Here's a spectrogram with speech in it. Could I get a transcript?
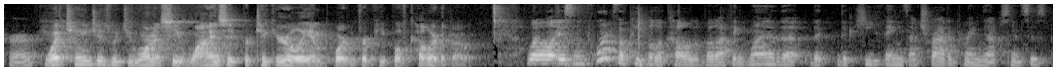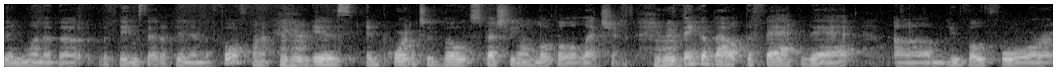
occur. What changes would you want to see? Why is it particularly important for people of color to vote? Well, it's important for people of color to vote. I think one of the, the, the key things I try to bring up, since it's been one of the, the things that have been in the forefront, Mhm. is important to vote, especially on local elections. You Mhm. think about the fact that um, you vote for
